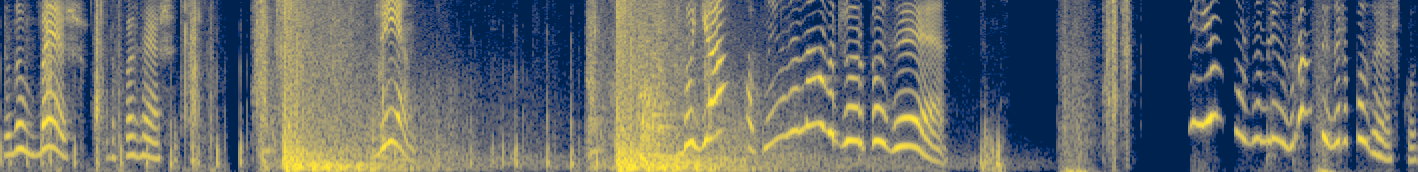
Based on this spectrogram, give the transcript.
Задовбеш РПГшити. Блін! Ну? Ну я ненавиджу РПГ. Ну як можна, блін, грати з РПГшкою?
